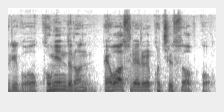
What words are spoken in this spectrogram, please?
그리고 공인들은 배와 수레를 고칠 수 없고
